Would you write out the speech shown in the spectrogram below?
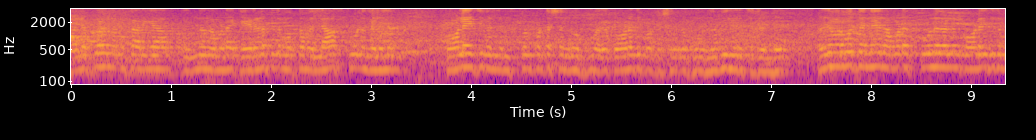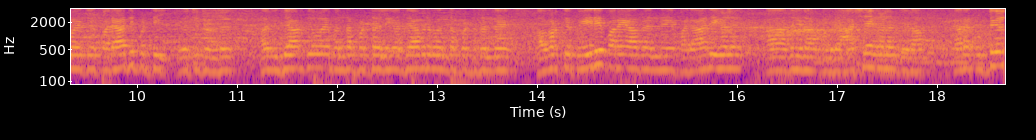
പലപ്പോഴും നമുക്കറിയാം ഇന്ന് നമ്മുടെ കേരളത്തിലെ മൊത്തം എല്ലാ സ്കൂളുകളിലും കോളേജുകളിലും സ്കൂൾ പ്രൊട്ടക്ഷൻ ഗ്രൂപ്പും ഒരു കോളേജ് പ്രൊട്ടക്ഷൻ ഗ്രൂപ്പും രൂപീകരിച്ചിട്ടുണ്ട്. അതിന് പുറമെ തന്നെ നമ്മുടെ സ്കൂളുകളിലും കോളേജിലുമായിട്ട് പരാതിപ്പെട്ടി വെച്ചിട്ടുണ്ട്. അത് വിദ്യാർത്ഥികളുമായി ബന്ധപ്പെട്ട് അല്ലെങ്കിൽ അധ്യാപകരുമായി ബന്ധപ്പെട്ട് തന്നെ അവർക്ക് പേര് പറയാതെ തന്നെ പരാതികൾ അതിലിടാം അവരുടെ ആശയങ്ങൾ ഇടാം. കാരണം കുട്ടികൾ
